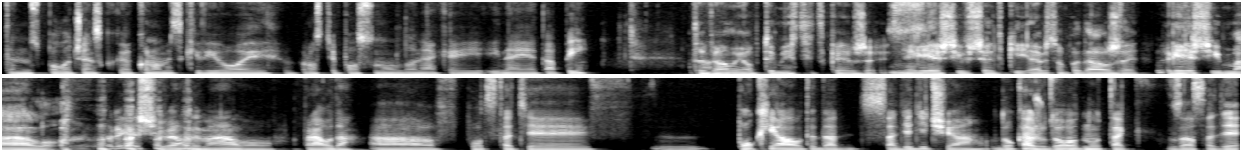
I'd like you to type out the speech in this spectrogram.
ten spoločensko-ekonomický vývoj proste posunul do nejakej inej etapy. To je veľmi optimistické, že nerieši všetky. Ja by som povedal, že rieši málo. Rieši veľmi málo, pravda. A v podstate pokiaľ teda sa dedičia dokážu dohodnúť, tak v zásade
